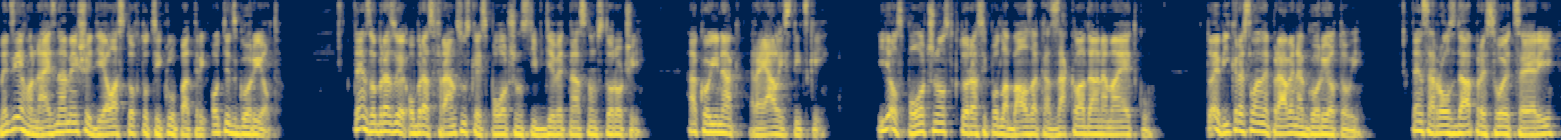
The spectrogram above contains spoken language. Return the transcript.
Medzi jeho najznámejšie diela z tohto cyklu patrí Otec Goriot. Ten zobrazuje obraz francúzskej spoločnosti v 19. storočí. Ako inak realistický. Ide o spoločnosť, ktorá si podľa Balzaka zakladá na majetku. To je vykreslené práve na Goriotovi. Ten sa rozdá pre svoje céry,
